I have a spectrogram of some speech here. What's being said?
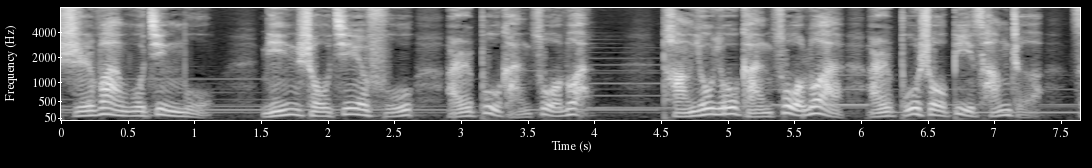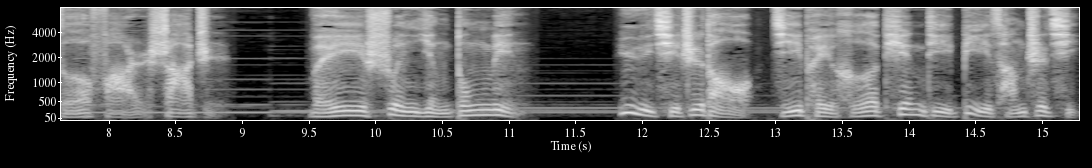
使万物静穆，民受皆服而不敢作乱。倘有有敢作乱而不受避藏者，则罚而杀之，为顺应冬令。御气之道，即配合天地避藏之气，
